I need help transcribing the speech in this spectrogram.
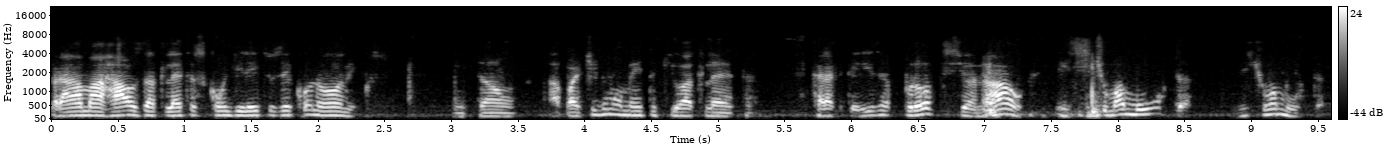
para amarrar os atletas com direitos econômicos. Então, a partir do momento que o atleta se caracteriza profissional, existe uma multa, existe uma multa,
